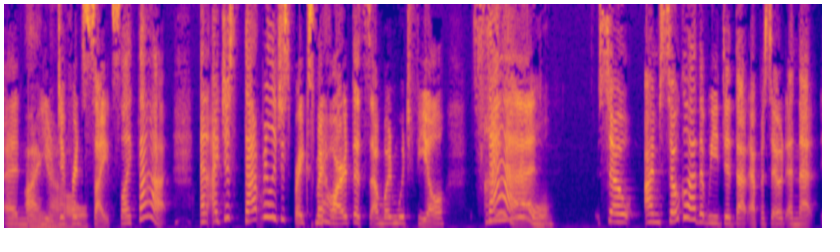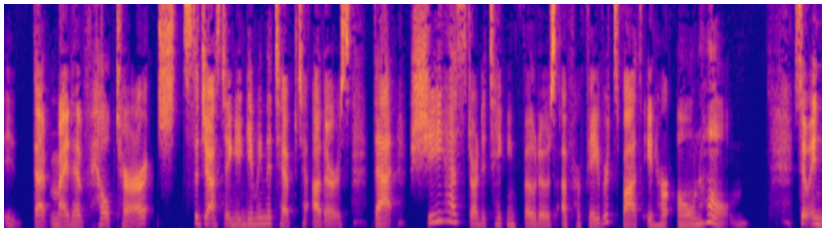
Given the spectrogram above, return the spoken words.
and I you know, know different sites like that. And I just that really just breaks my heart that someone would feel sad. So I'm so glad that we did that episode and that that might have helped her suggesting and giving the tip to others that she has started taking photos of her favorite spots in her own home so in,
